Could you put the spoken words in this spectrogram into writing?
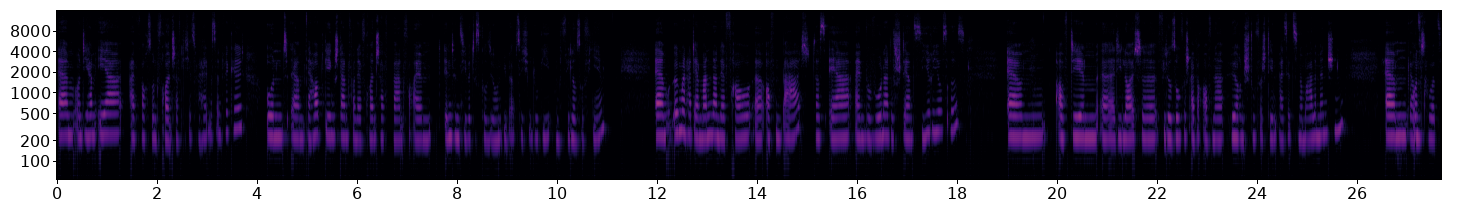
Ähm, und die haben eher einfach so ein freundschaftliches Verhältnis entwickelt. Und ähm, der Hauptgegenstand von der Freundschaft waren vor allem intensive Diskussionen über Psychologie und Philosophie. Ähm, und irgendwann hat der Mann dann der Frau äh, offenbart, dass er ein Bewohner des Sterns Sirius ist, ähm, auf dem äh, die Leute philosophisch einfach auf einer höheren Stufe stehen als jetzt normale Menschen. Ähm, Ganz und, kurz,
